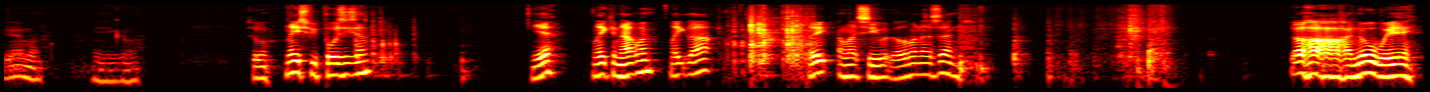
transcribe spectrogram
yeah, man. There you go. So, nice wee poses in. Yeah, liking that one, like that. Right, and let's see what the other one is then. Ah, oh, no way.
